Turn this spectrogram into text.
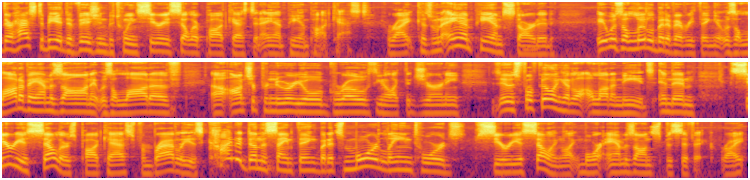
there has to be a division between Serious Seller Podcast and AMPM Podcast, right? Because when AMPM started, it was a little bit of everything. It was a lot of Amazon. It was a lot of uh, entrepreneurial growth, you know, like the journey. It was fulfilling a lot of needs. And then Serious Sellers podcast from Bradley has kind of done the same thing, but it's more lean towards serious selling, like more Amazon specific, right?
